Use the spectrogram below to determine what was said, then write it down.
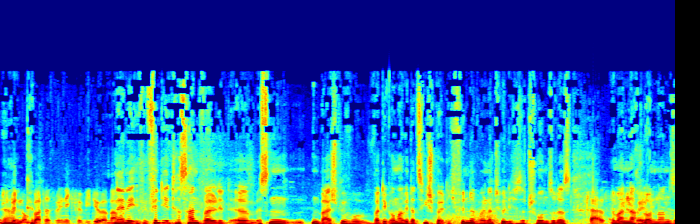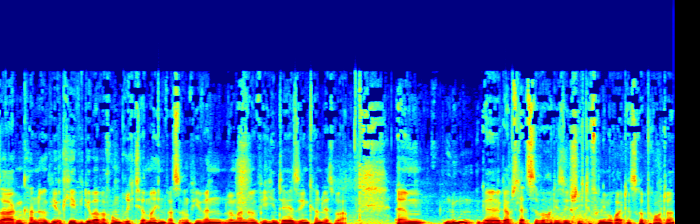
ich äh, bin um Gottes Willen nicht für Videoüberwachung. Nee, nee, ich finde die interessant, weil ähm, ist ein, ein Beispiel, wo, was ich auch mal wieder zwiespältig finde, weil natürlich ist es schon so, dass wenn man nach. London sagen kann, irgendwie, okay, Videoüberwachung bricht ja immerhin was irgendwie, wenn, wenn man irgendwie hinterher sehen kann, wer es war. Ähm, nun äh, gab es letzte Woche diese Geschichte von dem Reuters-Reporter,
